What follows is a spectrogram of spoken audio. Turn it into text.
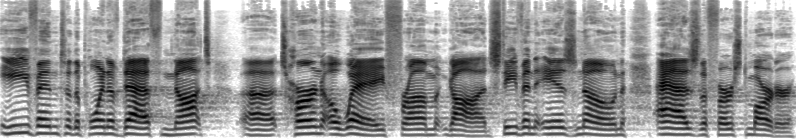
even to the point of death, not uh, turn away from God. Stephen is known as the first martyr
